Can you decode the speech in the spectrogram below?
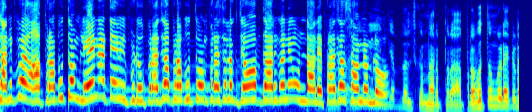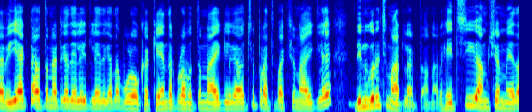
చనిపోయి ఆ ప్రభుత్వం లేనట్టే ఇప్పుడు ప్రజా ప్రభుత్వం ప్రజలకు జవాబుదారిగానే ఉండాలి ప్రజాస్వామ్యంలో. చెప్పదలుచుకున్నారు? ప్ర- ప్రభుత్వం కూడా ఎక్కడ రియాక్ట్ అవుతున్నట్టుగా తెలియట్లేదు కదా? ఇప్పుడు ఒక కేంద్ర ప్రభుత్వ నాయకులు కావచ్చు ప్రతిపక్ష నాయకులే దీని గురించి మాట్లాడుతూ ఉన్నారు. హెచ్సియు అంశం మీద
